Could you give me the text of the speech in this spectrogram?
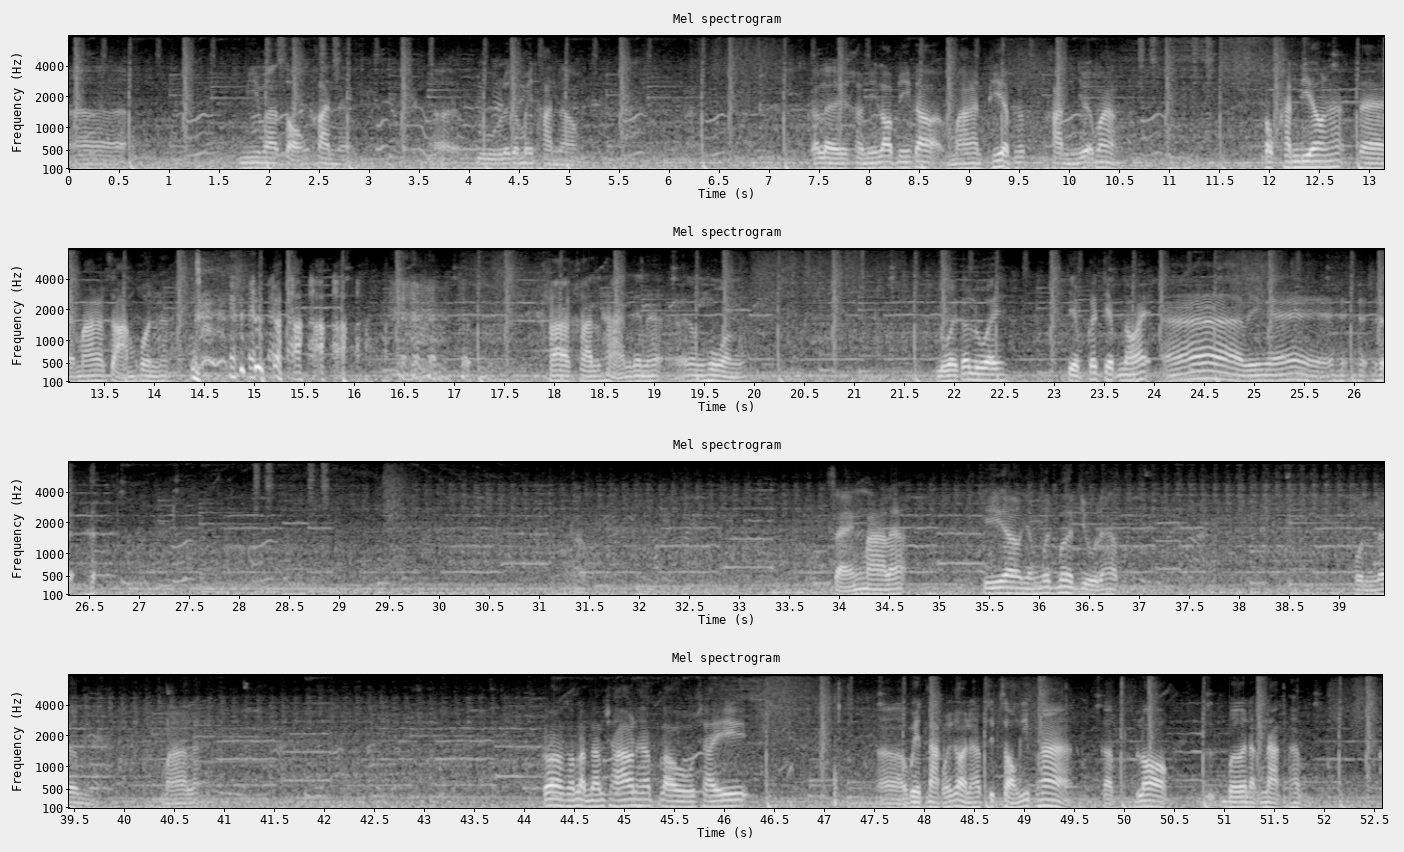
เอ่อมีมาสองคันนะ ดูแล้วจะไม่ทันเราก็เลยคราวนี้รอบนี้ก็มากันเพียบครับคันเยอะมาก ตกคันเดียวนะฮะแต่มากันสามคนนะ ค่าคันหารกันนะฮะไม่ต้องห่วง รวยก็รวย เจ็บก็เจ็บน้อย อ่า เป็นไง แสงมาแล้วที่ยังมืดๆอยู่นะครับ คนเริ่มมาแล้ว ก็สำหรับน้ำเช้านะครับ เราใช้เอ่อเวทหนักไว้ก่อนนะครับ 12 25 กับลอกเบอร์หนักๆครับ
